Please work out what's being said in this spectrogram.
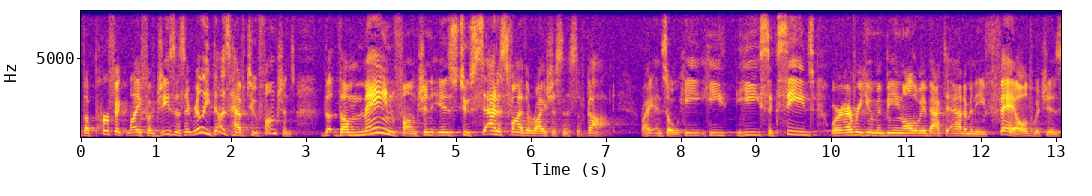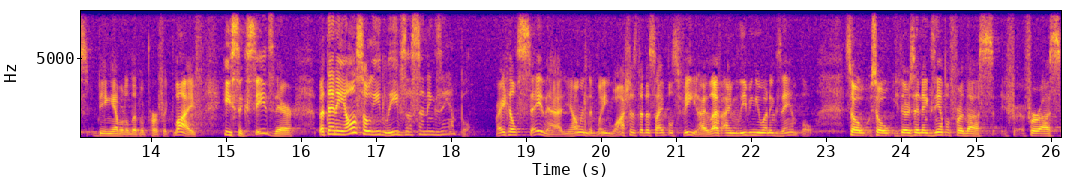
the perfect life of Jesus, it really does have two functions. The, the main function is to satisfy the righteousness of God. Right? And so he, he, he succeeds where every human being, all the way back to Adam and Eve, failed, which is being able to live a perfect life. He succeeds there, but then he also he leaves us an example right? He'll say that, you know, when, when he washes the disciples' feet. I left, I'm leaving you an example. So, so there's an example for us, for, for us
